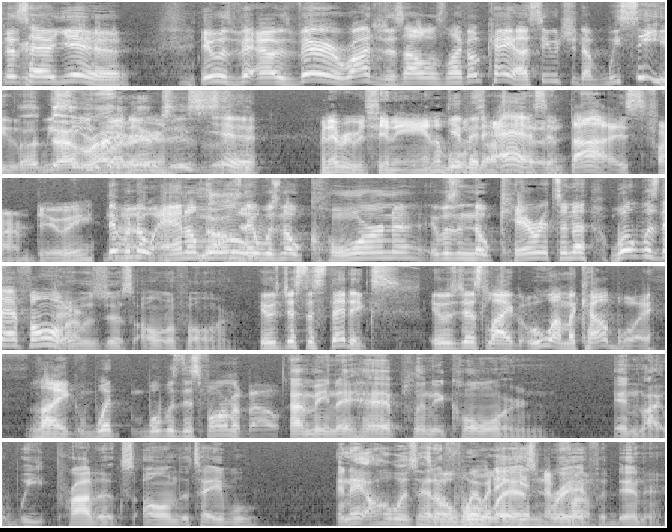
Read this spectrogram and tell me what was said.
Just hell yeah. It was ve- I was very erogenous. I was like, okay, I see what you. We see you. Uh, we see you, right, Von Erich. Jesus. Yeah, We never even see any animals giving on ass the and thighs. farm, do we? There were no animals. No. There was no corn. It wasn't no carrots or nothing. What was that farm? It was just on a farm. It was just aesthetics. It was just like, ooh, I'm a cowboy. Like, what? What was this farm about? I mean, they had plenty corn and like wheat products on the table, and they always had a But where were full they ass getting it spread for dinner.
